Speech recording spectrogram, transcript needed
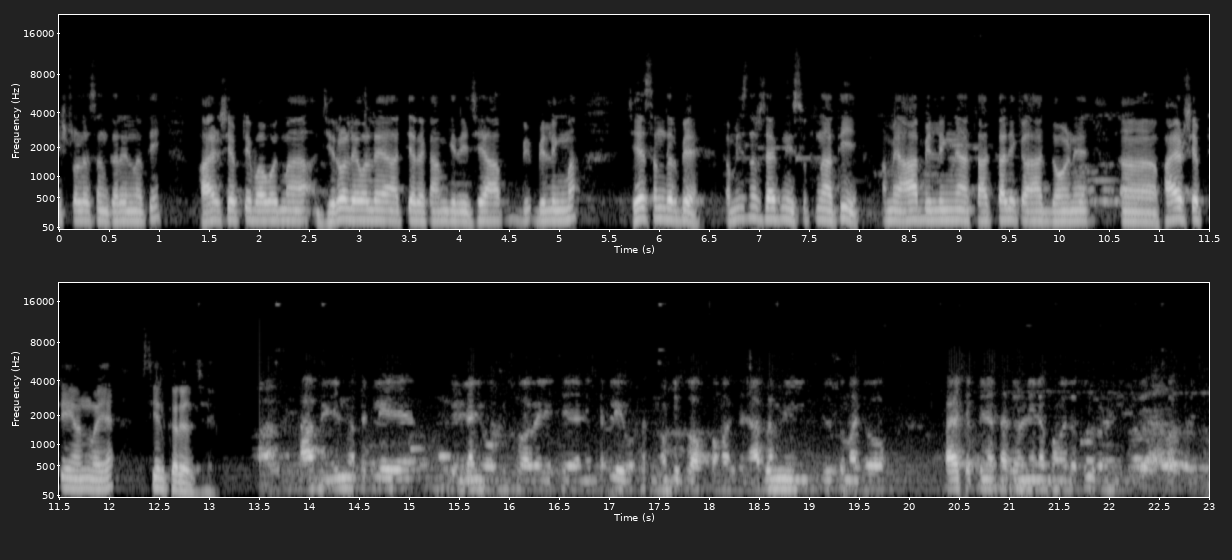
ઇન્સ્ટોલેશન કરેલ નથી. ફાયર સેફટી બાબતમાં ઝીરો લેવલે અત્યારે કામગીરી છે આ બિલ્ડિંગમાં. જે સંદર્ભે કમિશનર સાહેબની સૂચનાથી અમે આ બિલ્ડિંગના તાત્કાલિક આ ધોરણે ફાયર સેફટી અન્વયે સીલ કરેલ છે. આ બિલ્ડિંગમાં કેટલી બિલ્ડરની ઓફિસો આવેલી છે અને કેટલી વખત નોટિસો આપવામાં આવી છે? આગામી દિવસોમાં જો ફાયર સેફ્ટીના સાધનો નહીં નાખવામાં શું રણનીતિ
